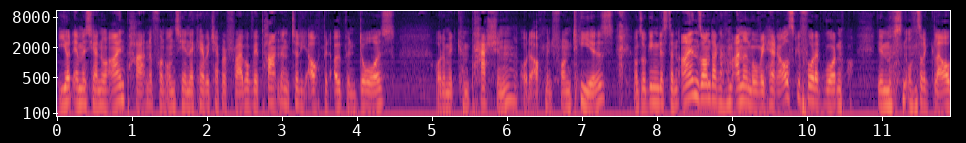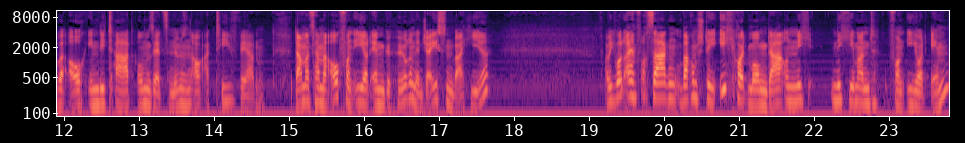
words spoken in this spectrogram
IJM ist ja nur ein Partner von uns hier in der Calvary Chapel Freiburg. Wir partnern natürlich auch mit Open Doors oder mit Compassion oder auch mit Frontiers. Und so ging das dann einen Sonntag nach dem anderen, wo wir herausgefordert wurden, wir müssen unsere Glaube auch in die Tat umsetzen. Wir müssen auch aktiv werden. Damals haben wir auch von EJM gehört, der Jason war hier. Aber ich wollte einfach sagen, warum stehe ich heute Morgen da und nicht, nicht jemand von EJM?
